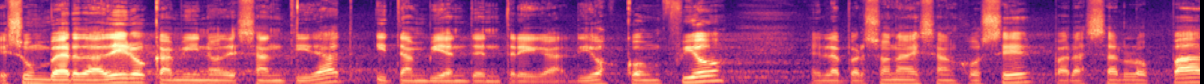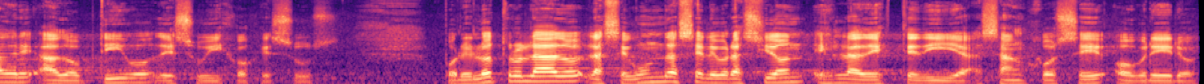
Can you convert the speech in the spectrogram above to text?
es un verdadero camino de santidad y también de entrega. Dios confió en la persona de San José para serlo padre adoptivo de su Hijo Jesús. Por el otro lado, la segunda celebración es la de este día, San José Obrero.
